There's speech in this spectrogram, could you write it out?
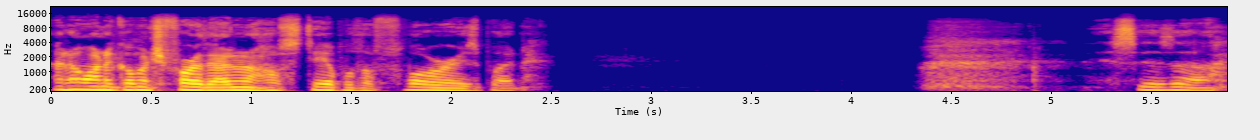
I don't want to go much farther. I don't know how stable the floor is, but this is uh,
